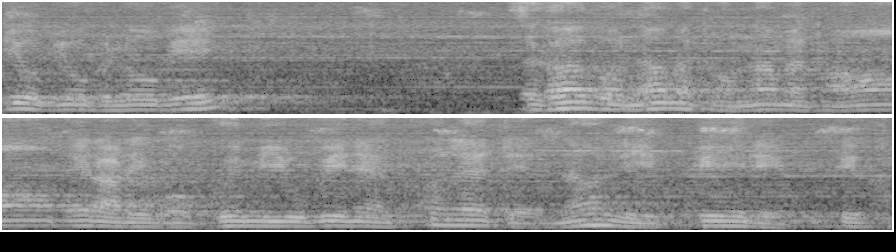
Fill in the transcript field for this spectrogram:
ပြုတ်ပြုတ်ဘလို့ပဲ စကားကိုနားမထောင်နားမထောင်အဲ့ဒါတွေကိုဂွေမြူပေးနဲ့ခွန်းလက်တယ်နားလေပေးတယ်ဒီခါ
